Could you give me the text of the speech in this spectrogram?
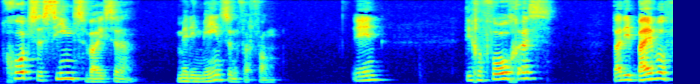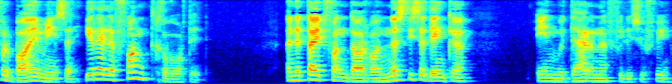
God se sienswyse met die mens in vervang. En die gevolg is dat die Bybel vir baie mense irrelevant geword het in 'n tyd van darwinistiese denke en moderne filosofie.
